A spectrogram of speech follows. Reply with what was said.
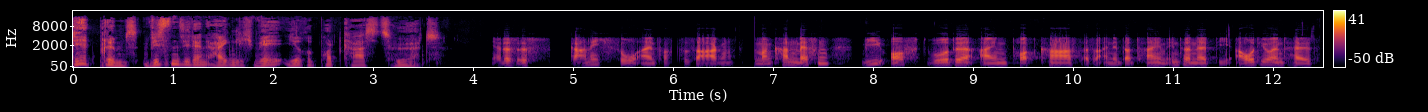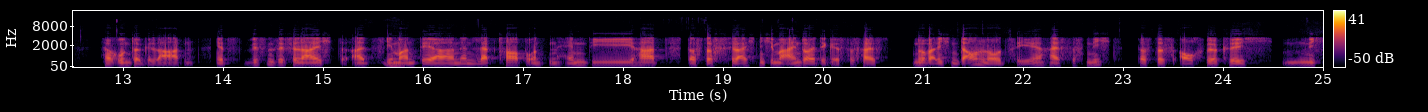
Dirk Prims, wissen Sie denn eigentlich, wer Ihre Podcasts hört? Ja, das ist gar nicht so einfach zu sagen. Man kann messen, wie oft wurde ein Podcast, also eine Datei im Internet, die Audio enthält, heruntergeladen. Jetzt wissen Sie vielleicht als jemand, der einen Laptop und ein Handy hat, dass das vielleicht nicht immer eindeutig ist. Das heißt, nur weil ich einen Download sehe, heißt das nicht, dass das auch wirklich nicht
